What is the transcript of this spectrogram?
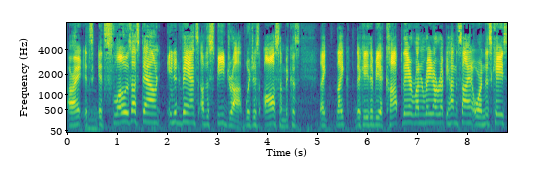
All right, it's it slows us down in advance of the speed drop, which is awesome because like like there could either be a cop there running radar right behind the sign, or in this case,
